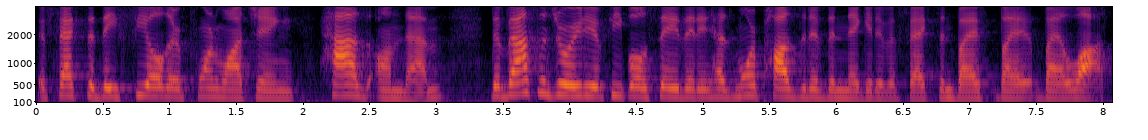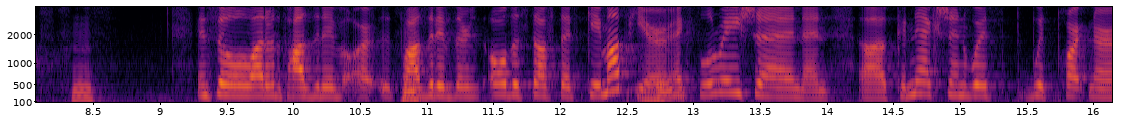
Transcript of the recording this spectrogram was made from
effects that they feel their porn watching has on them. The vast majority of people say that it has more positive than negative effects, and by, by, by a lot. And so a lot of the positive are, positives are all the stuff that came up here: Mhm. exploration and uh, connection with with partner,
